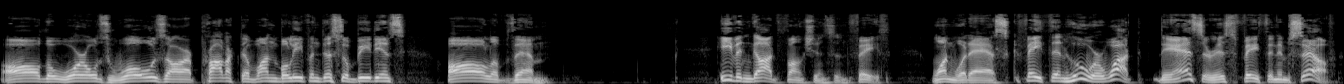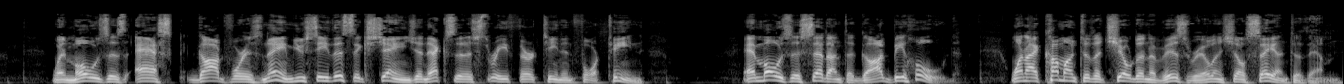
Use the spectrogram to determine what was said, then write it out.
All the world's woes are a product of unbelief and disobedience, all of them. Even God functions in faith. One would ask, faith in who or what? The answer is faith in himself. When Moses asked God for his name, you see this exchange in Exodus 3, 13 and 14. And Moses said unto God, Behold, when I come unto the children of Israel and shall say unto them,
